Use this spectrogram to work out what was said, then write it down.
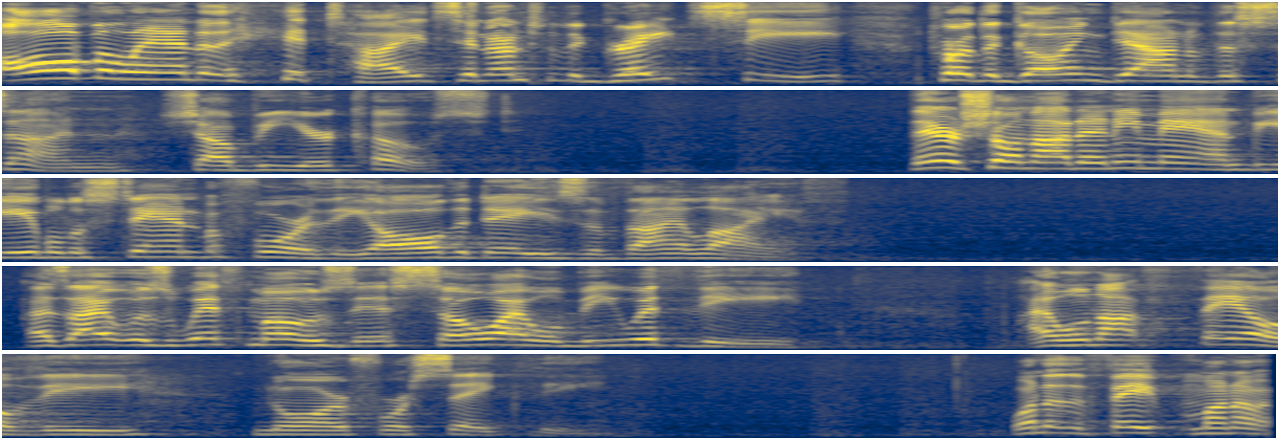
all the land of the Hittites, and unto the great sea, toward the going down of the sun, shall be your coast. There shall not any man be able to stand before thee all the days of thy life. As I was with Moses, so I will be with thee. I will not fail thee nor forsake thee. One of, the fa- one, of,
